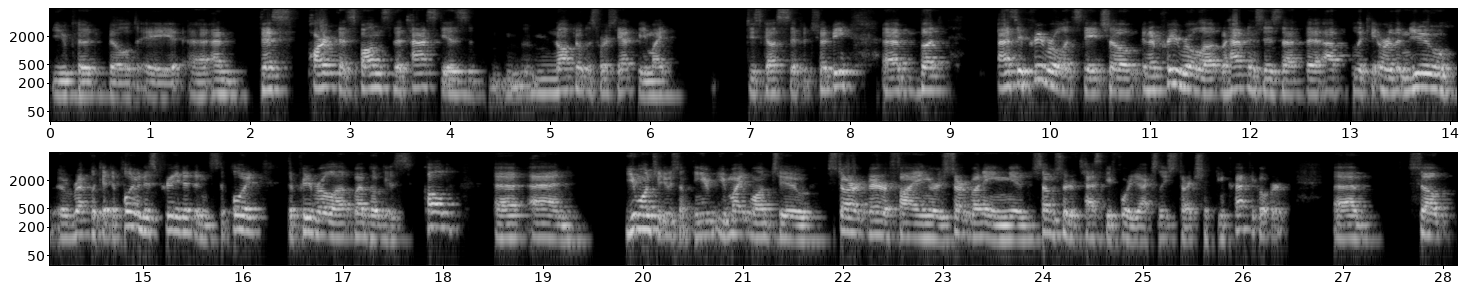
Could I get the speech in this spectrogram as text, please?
you could build a, uh, and this part that spawns the task is not open source yet. We might discuss if it should be, uh, but as a pre-rollout stage, so in a pre-rollout, what happens is that the application or the new replica deployment is created and it's deployed. The pre-rollout webhook is called, uh, and you want to do something. You, you might want to start verifying or start running some sort of test before you actually start shifting traffic over. Um, so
